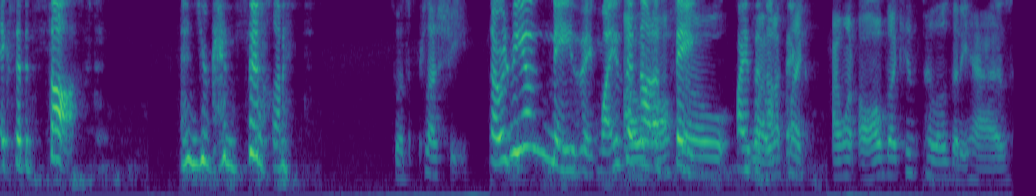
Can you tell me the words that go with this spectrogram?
except it's soft, and you can sit on it. So it's plushy. That would be amazing. Why is that not a also, thing? Why is well, that I not a want, thing? like I want all of like his pillows that he has,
